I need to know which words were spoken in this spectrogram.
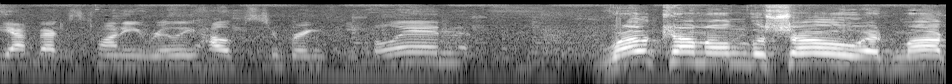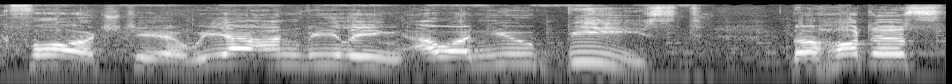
The FX20 really helps to bring people in. Welcome on the show at Markforged here. We are unveiling our new beast, the hottest,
